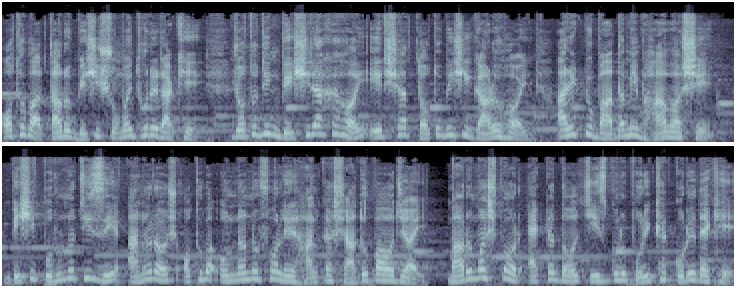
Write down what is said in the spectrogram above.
অথবা তারও বেশি সময় ধরে রাখে। যতদিন বেশি রাখা হয়, এর স্বাদ তত বেশি গাঢ় হয়, আর একটু বাদামি ভাব আসে। বেশি পুরনো চিজে আনারস অথবা অন্যান্য ফলের হালকা স্বাদও পাওয়া যায়। বারো মাস পর একটা দল চিজগুলো পরীক্ষা করে দেখে।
